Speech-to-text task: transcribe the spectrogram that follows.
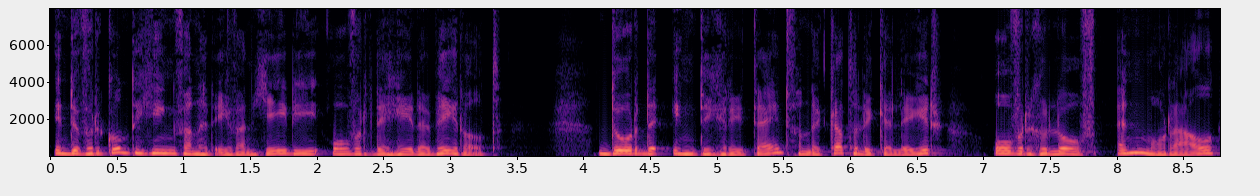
in de verkondiging van het evangelie over de hele wereld, door de integriteit van de katholieke leer over geloof en moraal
